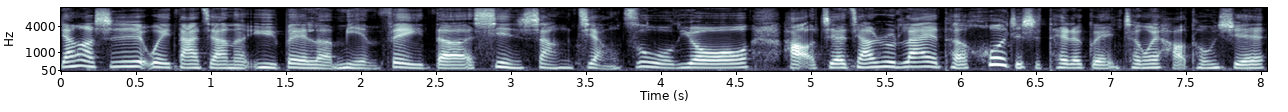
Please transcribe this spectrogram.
杨老师为大家呢预备了免费的线上讲座哟。好，只要加入 Light 或者是 Telegram 成为好同学，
